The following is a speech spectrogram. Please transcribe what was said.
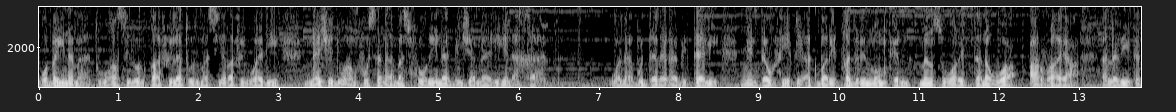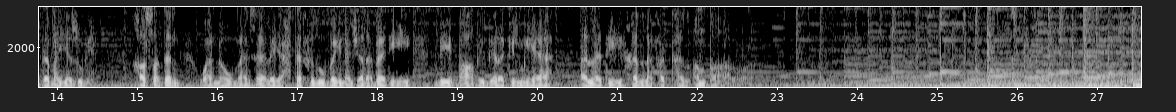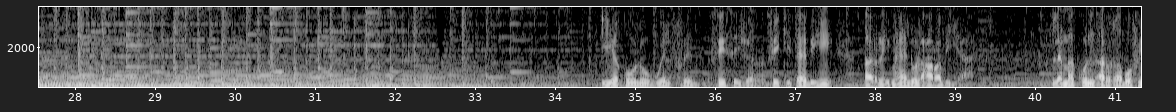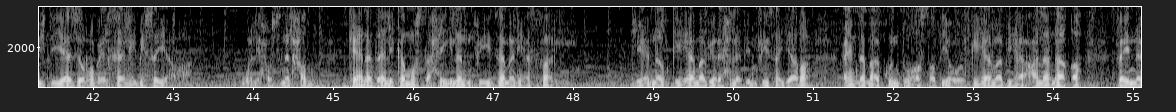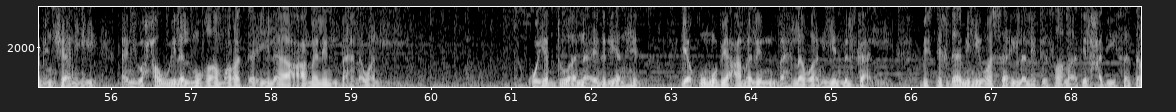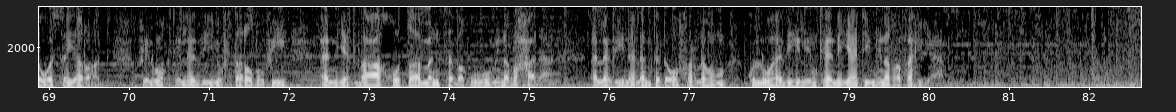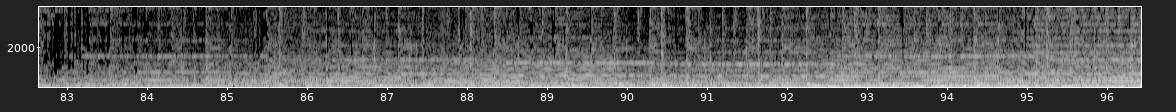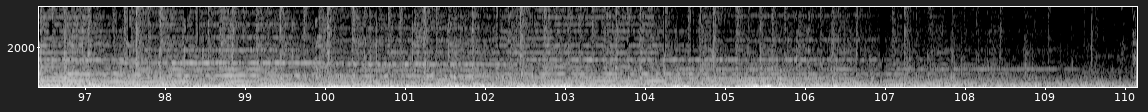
وبينما تواصل القافلة المسير في الوادي نجد أنفسنا مسحورين بجماله الأخاذ ولا بد لنا بالتالي من توثيق أكبر قدر ممكن من صور التنوع الرائع الذي تتميز به خاصة وأنه ما زال يحتفظ بين جنباته ببعض برك المياه التي خلفتها الأمطار. يقول ويلفريد فيسيجر في كتابه الرمال العربية لم أكن أرغب في اجتياز الربع الخالي بسيارة ولحسن الحظ كان ذلك مستحيلا في زمن أسفاري لأن القيام برحلة في سيارة عندما كنت أستطيع القيام بها على ناقة فإن من شأنه أن يحول المغامرة إلى عمل بهلواني. ويبدو أن إدريان هيز يقوم بعمل بهلواني بالفعل باستخدامه وسائل الاتصالات الحديثة والسيارات في الوقت الذي يفترض فيه أن يتبع خطى من سبقوه من الرحالة الذين لم تتوفر لهم كل هذه الإمكانيات من الرفاهية.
